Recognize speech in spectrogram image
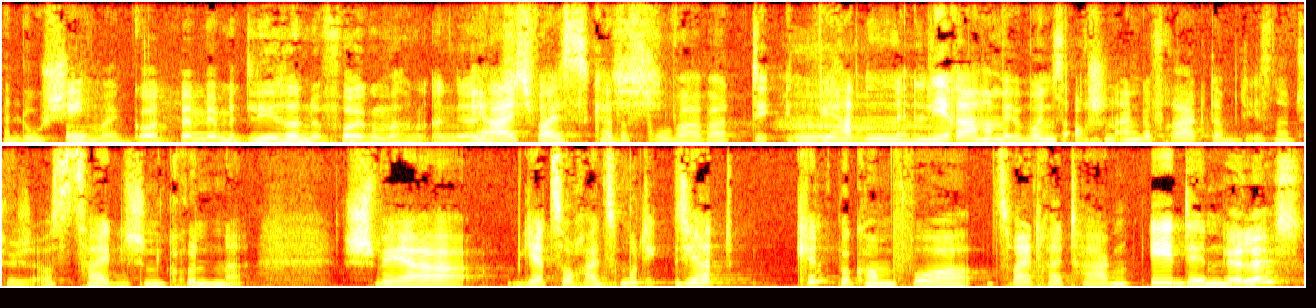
Alushi. Oh mein Gott, wenn wir mit Lira eine Folge machen, Anja. Ja, ich, ich weiß, Katastrophe, ich, aber die, wir hatten, Lira haben wir übrigens auch schon angefragt, aber die ist natürlich aus zeitlichen Gründen schwer, jetzt auch als Mutti. Sie hat Kind bekommen vor zwei, drei Tagen. Edin. Ehrlich?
